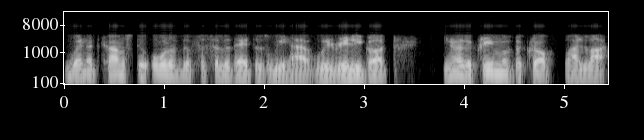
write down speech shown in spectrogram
When it comes to all of the facilitators we have, we really got, you know, the cream of the crop by luck.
